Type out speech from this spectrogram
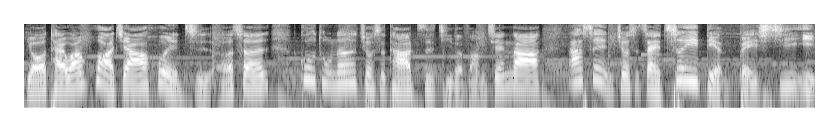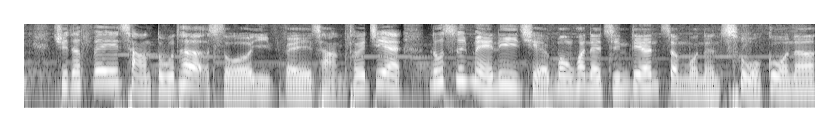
由台湾画家绘制而成。构图呢，就是他自己的房间啦。阿胜就是在这一点被吸引，觉得非常独特，所以非常推荐。如此美丽且梦幻的景点，怎么能错过呢？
